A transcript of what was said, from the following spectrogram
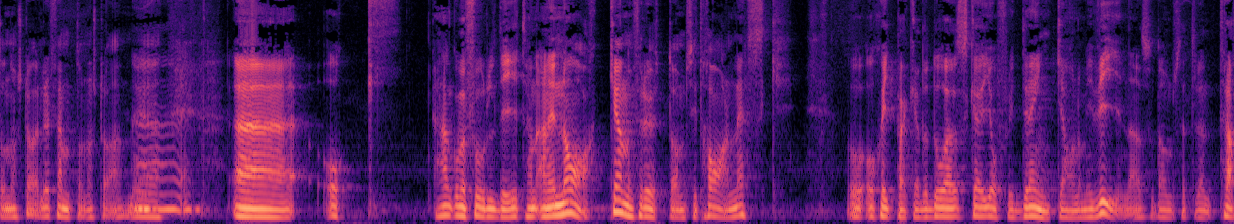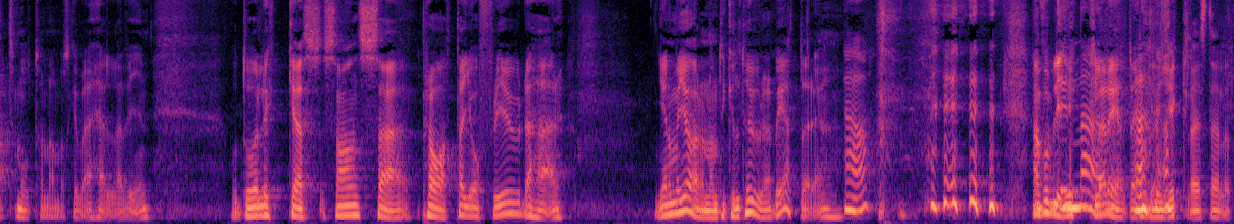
13-årsdag eller 15-årsdag? Det är- Eh, och han kommer full dit, han, han är naken förutom sitt harnesk. Och, och skitpackad och då ska Joffrey dränka honom i vin. Alltså de sätter en tratt mot honom och ska börja hälla vin. Och då lyckas Sansa prata Joffrey ur det här. Genom att göra honom till kulturarbetare. Ja. Han får bli gycklare helt enkelt. gyckla istället.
